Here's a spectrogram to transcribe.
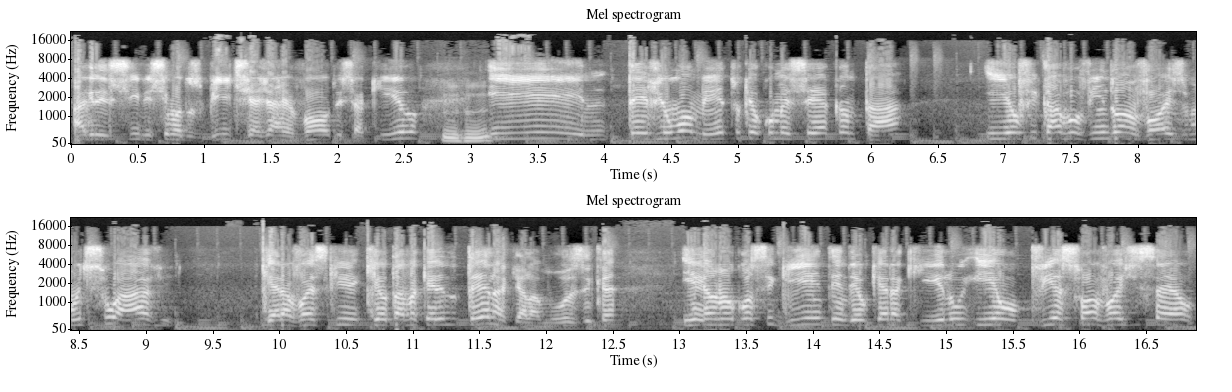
agressiva em cima dos beats, já já revolta, isso aquilo. Uhum. E teve um momento que eu comecei a cantar e eu ficava ouvindo uma voz muito suave, que era a voz que, que eu estava querendo ter naquela música, e eu não conseguia entender o que era aquilo, e eu via só a voz de céu.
